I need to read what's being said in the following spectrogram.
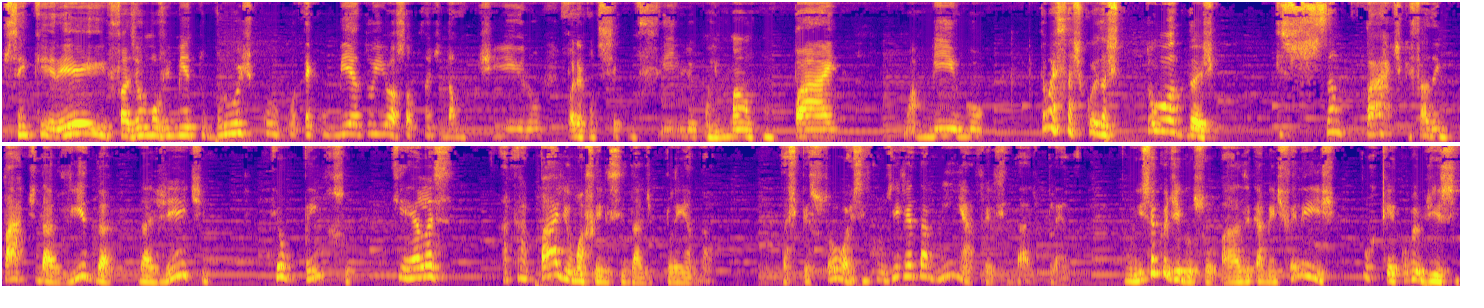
sem querer e fazer um movimento brusco, até com medo, e o assaltante dá um tiro. Pode acontecer com o filho, com o irmão, com o pai, com um amigo. Então, essas coisas todas que são parte, que fazem parte da vida da gente, eu penso que elas atrapalham uma felicidade plena das pessoas, inclusive é da minha felicidade plena. Por isso é que eu digo, eu sou basicamente feliz. Porque, como eu disse,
